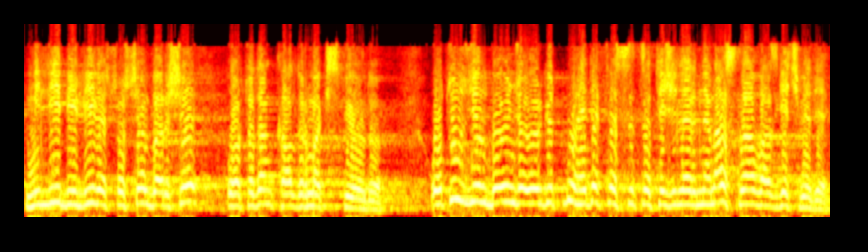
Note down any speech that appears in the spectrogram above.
milli birliği ve sosyal barışı ortadan kaldırmak istiyordu. 30 yıl boyunca örgüt bu hedef ve stratejilerinden asla vazgeçmedi.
